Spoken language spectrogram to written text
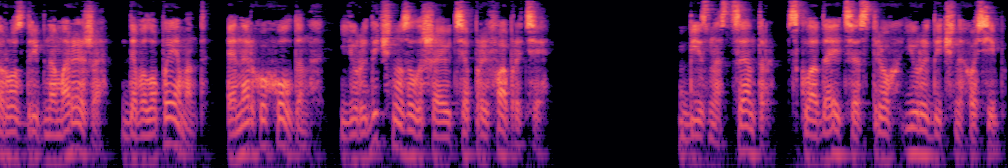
Роздрібна мережа, девелопемент, енергохолдинг юридично залишаються при фабриці. Бізнес-центр складається з трьох юридичних осіб.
